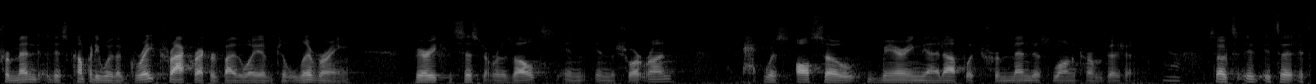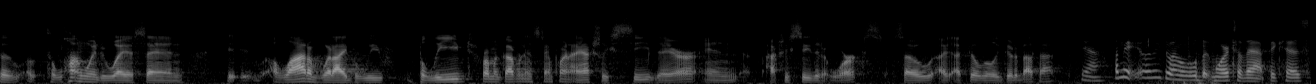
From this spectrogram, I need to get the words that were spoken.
tremendous this company with a great track record by the way of delivering very consistent results in, in the short run was also marrying that up with tremendous long-term vision Yeah. so it's, it, it's, a, it's, a, it's a long-winded way of saying it, a lot of what I believe believed from a governance standpoint, I actually see there and actually see that it works. So I, I feel really good about that. Yeah, let me, let me go in a little bit more to that because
